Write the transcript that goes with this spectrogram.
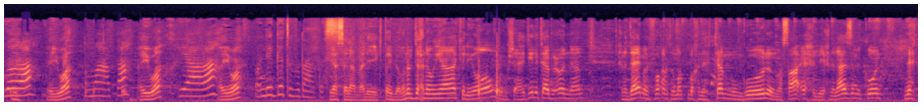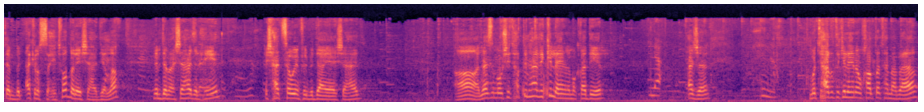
ذرة. أيوه. طماطة. أيوه. خيارة. أيوه. ونقة وبطاطس يا سلام عليك. طيب يلا نبدأ إحنا وياك اليوم والمشاهدين اللي يتابعونا. إحنا دائما في فقرة المطبخ نهتم ونقول النصائح اللي إحنا لازم يكون نهتم بالأكل الصحي. تفضل يا شهد يلا. نبدأ مع شهد الحين. إيش حتسوين في البداية يا شهد؟ آه لازم أول شيء تحطين هذه كلها هنا المقادير. لا. أجل. هنا. مو أنت حاطتها كلها هنا وخلطتها مع بعض؟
